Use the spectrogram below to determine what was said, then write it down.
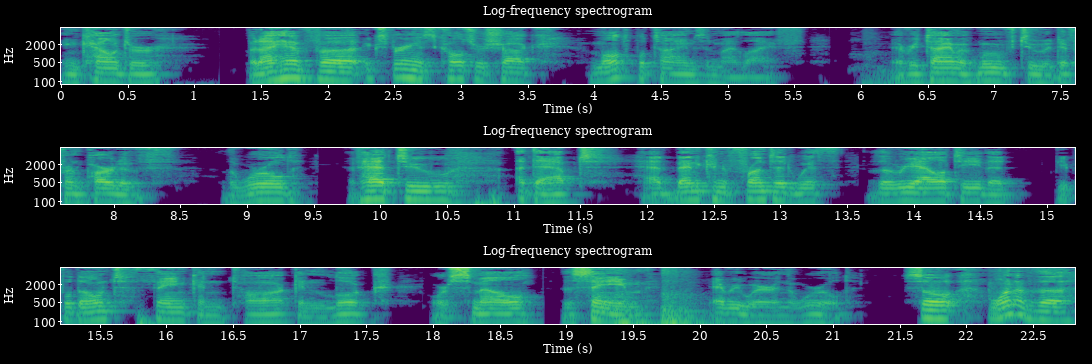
encounter. But I have uh, experienced culture shock multiple times in my life. Every time I've moved to a different part of the world, I've had to adapt, had been confronted with the reality that people don't think and talk and look or smell the same everywhere in the world. So one of the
